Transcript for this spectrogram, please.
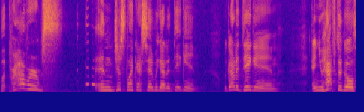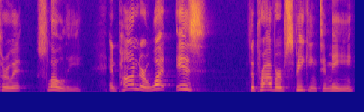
But Proverbs, and just like I said, we got to dig in. We got to dig in, and you have to go through it slowly and ponder what is the proverb speaking to me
